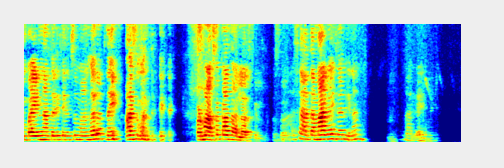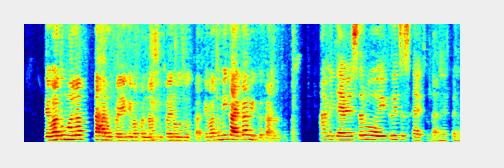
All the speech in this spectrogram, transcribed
बाईंना तरी त्यांचं मन भरत नाही असं म्हणते. पण मग असं का झालं असेल? असं. आता महागाई झाली ना. महागाई तेव्हा तुम्हाला दहा रुपये किंवा पन्नास रुपये रोज होता तेव्हा तुम्ही काय काय विकत आणत होता? आम्ही त्यावेळेस सर्व एकरीच खायचो धान्य पण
